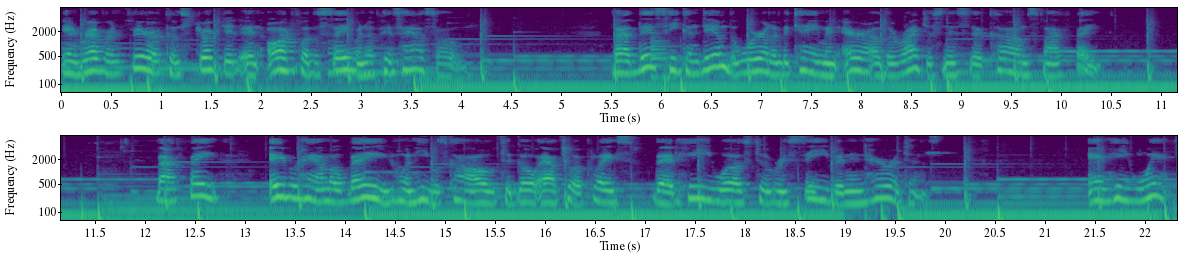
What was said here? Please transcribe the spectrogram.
in reverent fear constructed an ark for the saving of his household. By this he condemned the world and became an heir of the righteousness that comes by faith. By faith, Abraham obeyed when he was called to go out to a place that he was to receive an inheritance. And he went,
